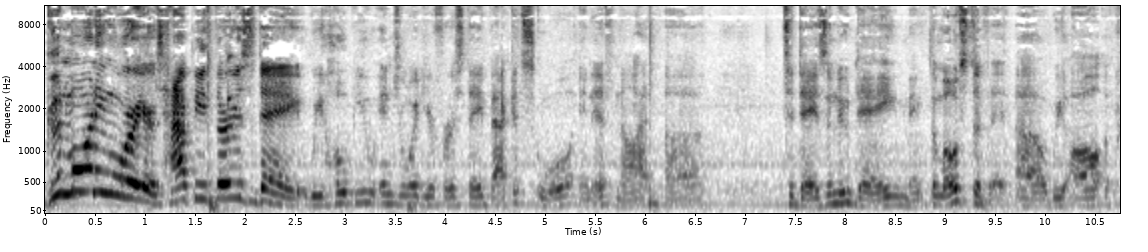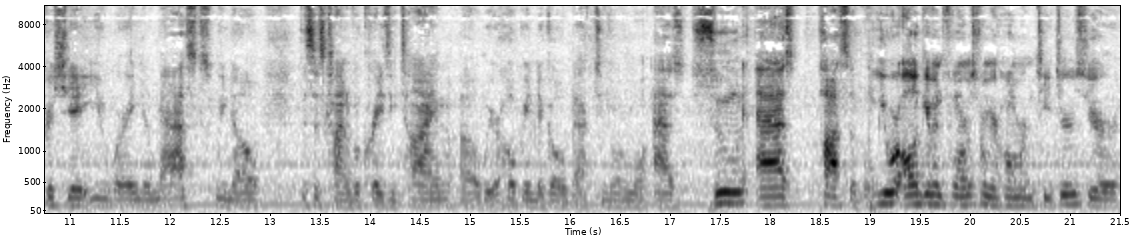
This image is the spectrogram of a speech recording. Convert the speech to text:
Good morning, Warriors. Happy Thursday. We hope you enjoyed your first day back at school, and if not, uh, today's a new day. Make the most of it. Uh, we all appreciate you wearing your masks. We know this is kind of a crazy time. Uh, we are hoping to go back to normal as soon as possible. You were all given forms from your homeroom teachers. Your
